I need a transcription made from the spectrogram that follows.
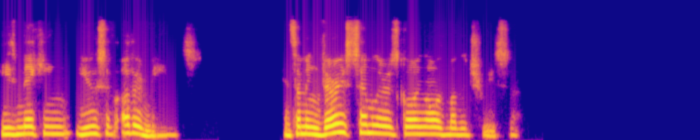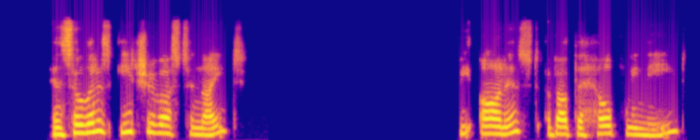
he's making use of other means. And something very similar is going on with Mother Teresa. And so let us, each of us tonight, be honest about the help we need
